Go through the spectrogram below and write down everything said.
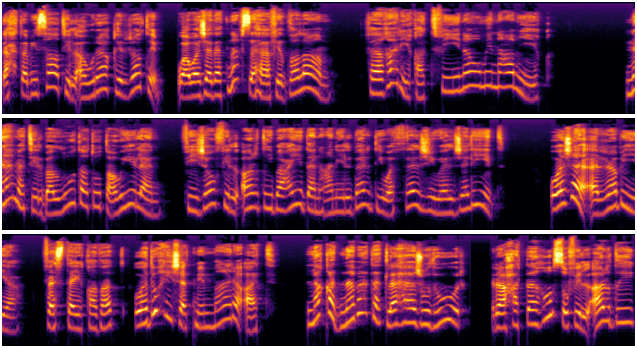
تحت بساط الأوراق الرطب، ووجدت نفسها في الظلام فغرقت في نوم عميق. نامت البلوطة طويلا في جوف الأرض بعيدا عن البرد والثلج والجليد. وجاء الربيع فاستيقظت ودهشت مما رأت. لقد نبتت لها جذور راحت تغوص في الأرض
